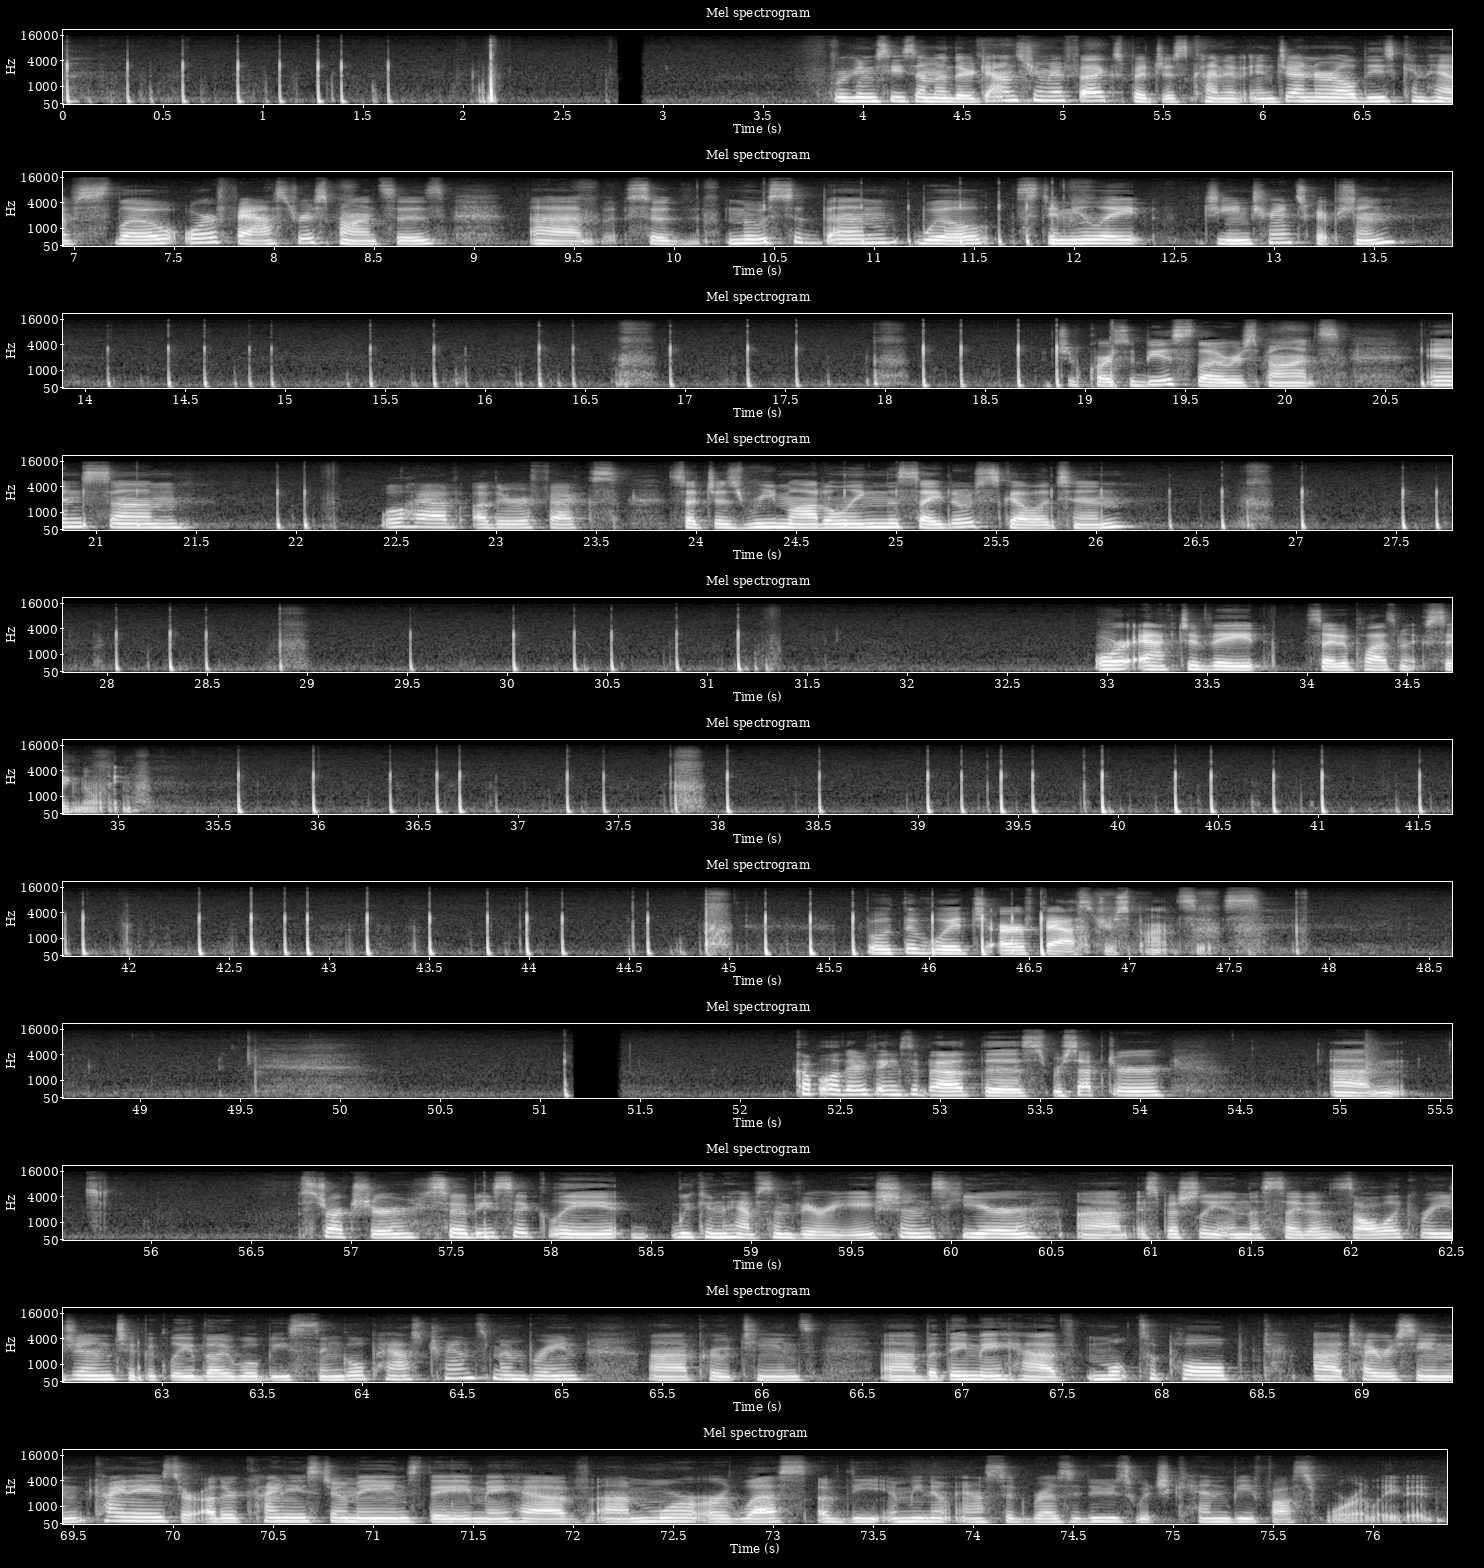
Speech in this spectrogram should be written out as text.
We're going to see some of their downstream effects, but just kind of in general, these can have slow or fast responses. Um, so most of them will stimulate gene transcription. Which of course would be a slow response, and some will have other effects, such as remodeling the cytoskeleton. Or activate cytoplasmic signaling. Both of which are fast responses. Couple other things about this receptor um, structure. So basically, we can have some variations here, um, especially in the cytosolic region. Typically, they will be single pass transmembrane uh, proteins, uh, but they may have multiple uh, tyrosine kinase or other kinase domains. They may have um, more or less of the amino acid residues, which can be phosphorylated.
